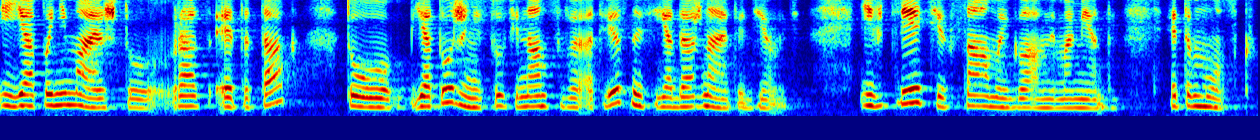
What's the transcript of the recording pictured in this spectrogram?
и я понимаю, что раз это так, то я тоже несу финансовую ответственность, и я должна это делать. И в-третьих, самый главный момент – это мозг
